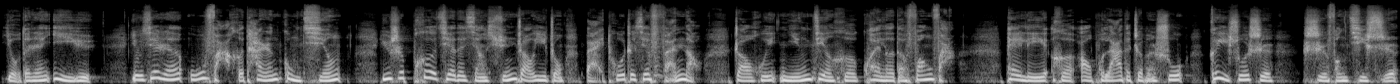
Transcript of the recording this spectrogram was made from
有的人抑郁，有些人无法和他人共情，于是迫切的想寻找一种摆脱这些烦恼、找回宁静和快乐的方法。佩里和奥普拉的这本书可以说是适逢其时。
